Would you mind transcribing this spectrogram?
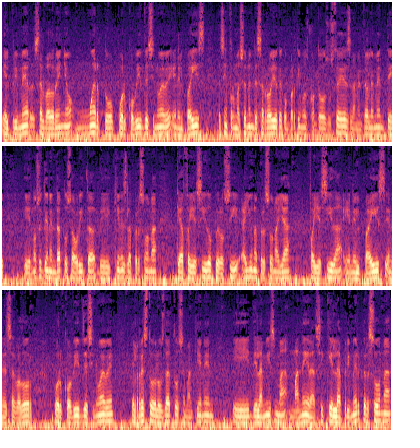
el primer salvadoreño muerto por COVID-19 en el país. Es información en desarrollo que compartimos con todos ustedes. Lamentablemente eh, no se tienen datos ahorita de quién es la persona que ha fallecido, pero sí hay una persona ya fallecida en el país, en El Salvador, por COVID-19. El resto de los datos se mantienen eh, de la misma manera. Así que la primera persona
